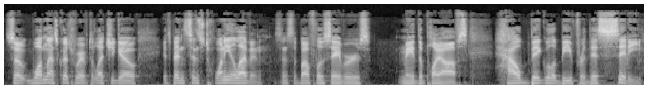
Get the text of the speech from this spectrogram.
so, one last question: We have to let you go. It's been since 2011 since the Buffalo Sabres made the playoffs. How big will it be for this city?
